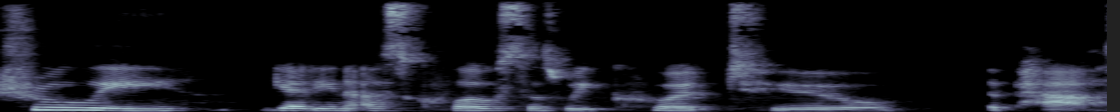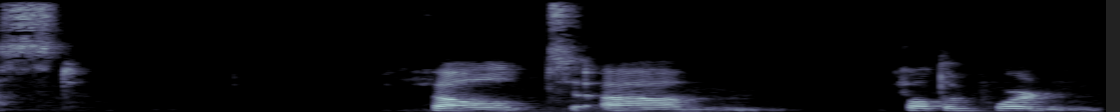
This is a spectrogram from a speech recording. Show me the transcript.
truly getting as close as we could to the past felt um, felt important.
